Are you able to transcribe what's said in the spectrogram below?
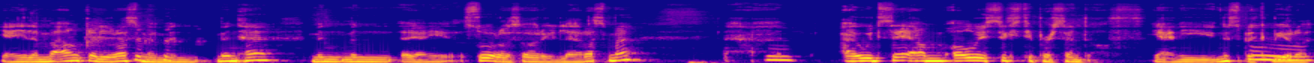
يعني لما أنقل رسمة من منها من من يعني صورة sorry لرسمة I would say I'm always 60% off. يعني نسبة كبيرة.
